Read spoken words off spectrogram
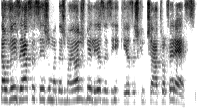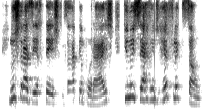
Talvez essa seja uma das maiores belezas e riquezas que o teatro oferece, nos trazer textos atemporais que nos servem de reflexão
